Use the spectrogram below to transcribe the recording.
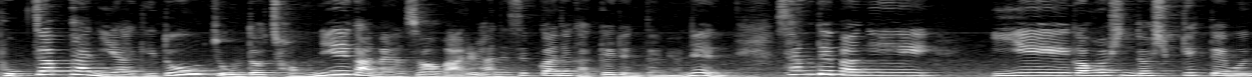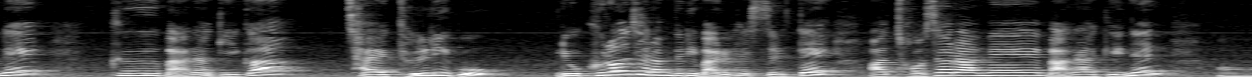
복잡한 이야기도 조금 더 정리해 가면서 말을 하는 습관을 갖게 된다면은 상대방이 이해가 훨씬 더 쉽기 때문에 그 말하기가 잘 들리고 그리고 그런 사람들이 말을 했을 때 아 저 사람의 말하기는 어,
